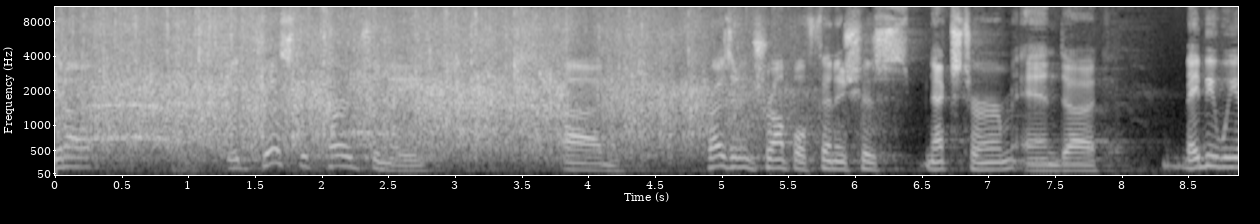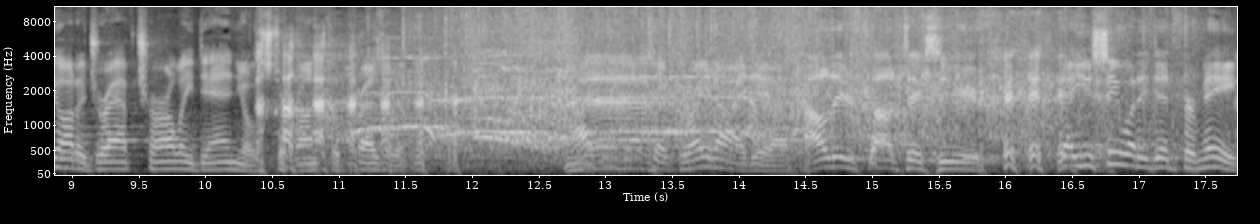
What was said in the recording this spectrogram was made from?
You know, it just occurred to me um, President Trump will finish his next term, and uh, maybe we ought to draft Charlie Daniels to run for president. I think that's a great idea. I'll leave politics to you. yeah, you see what he did for me.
